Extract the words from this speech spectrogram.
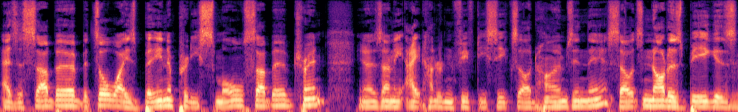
as a suburb. It's always been a pretty small suburb, Trent. You know, there's only 856 odd homes in there. So it's not as big as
